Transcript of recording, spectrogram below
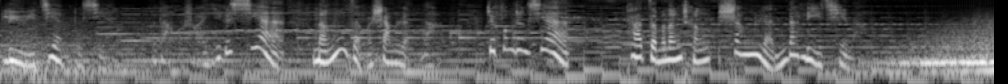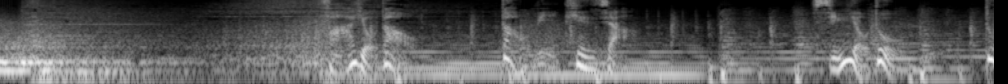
屡见不鲜。那大伙说，一个线能怎么伤人呢？这风筝线，它怎么能成伤人的利器呢？法有道，道理天下；行有度，度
